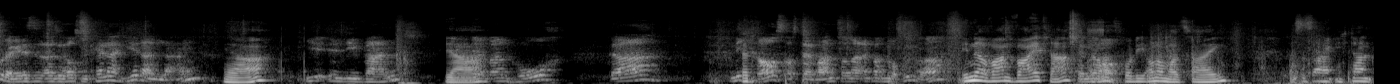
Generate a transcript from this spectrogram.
Gut, dann geht es jetzt also aus dem Keller hier dann lang, Ja, hier in die Wand, in ja. der Wand hoch, da nicht raus aus der Wand, sondern einfach nur rüber. In der Wand weiter. Genau. Das wollte ich auch noch mal zeigen. Das ist eigentlich dann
